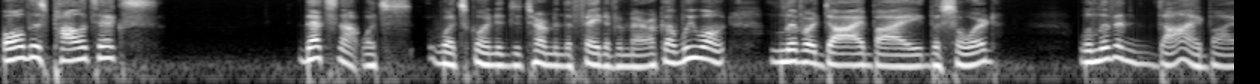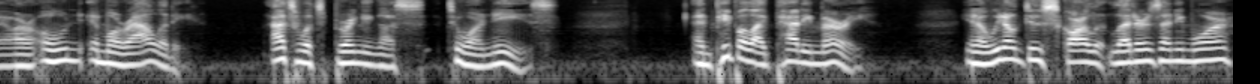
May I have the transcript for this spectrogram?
all this politics that's not what's what's going to determine the fate of America. We won't live or die by the sword. We'll live and die by our own immorality. That's what's bringing us to our knees. And people like Patty Murray, you know, we don't do scarlet letters anymore,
